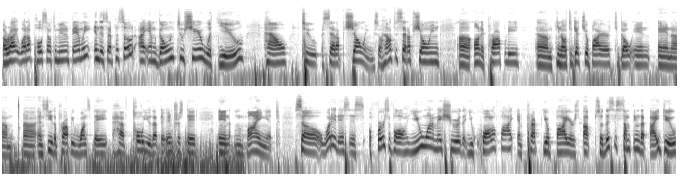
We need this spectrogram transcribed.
All right, what up, Wholesale to Million family? In this episode, I am going to share with you how to set up showing. So, how to set up showing uh, on a property. Um, you know, to get your buyer to go in and um, uh, and see the property once they have told you that they're interested in buying it. So, what it is is first of all, you want to make sure that you qualify and prep your buyers up. So, this is something that I do.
